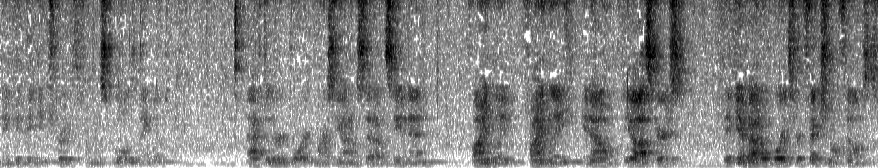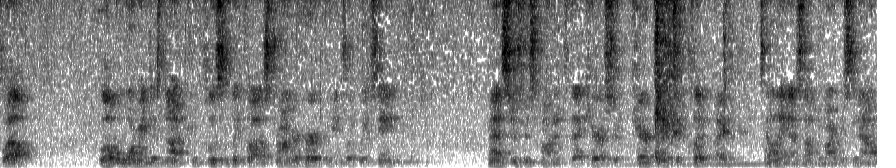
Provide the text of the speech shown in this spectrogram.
An Inconvenient Truth, from the schools in England. After the report, Marciano said on CNN, Finally, finally, you know, the Oscars, they give out awards for fictional films as well. Global warming does not conclusively cause stronger hurricanes like we've seen. Masters responded to that characteristic clip by telling us on Democracy Now!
